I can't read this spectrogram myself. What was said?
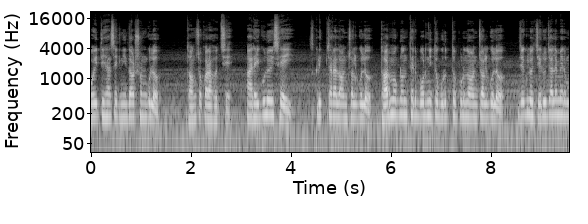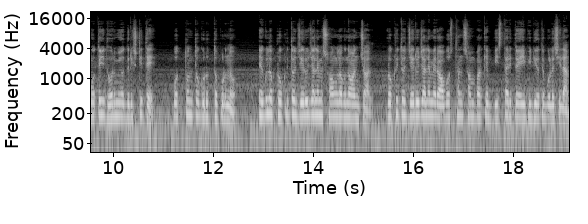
ঐতিহাসিক নিদর্শনগুলো ধ্বংস করা হচ্ছে। আর এগুলোই সেই স্ক্রিপচারাল অঞ্চলগুলো, ধর্মগ্রন্থের বর্ণিত গুরুত্বপূর্ণ অঞ্চলগুলো, যেগুলো জেরুজালেমের মতোই ধর্মীয় দৃষ্টিতে অত্যন্ত গুরুত্বপূর্ণ। এগুলো প্রকৃত জেরুজালেম সংলগ্ন অঞ্চল। প্রকৃত জেরুজালেমের অবস্থান সম্পর্কে বিস্তারিত এই ভিডিওতে বলেছিলাম।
